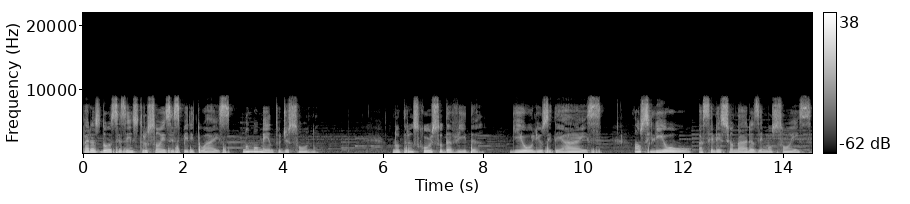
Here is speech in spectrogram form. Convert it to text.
para as doces instruções espirituais no momento de sono. No transcurso da vida, guiou-lhe os ideais, auxiliou-o a selecionar as emoções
